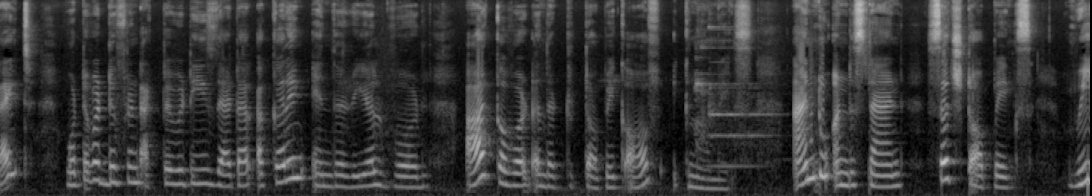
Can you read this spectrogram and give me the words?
right? Whatever different activities that are occurring in the real world are covered under the topic of economics. And to understand such topics we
